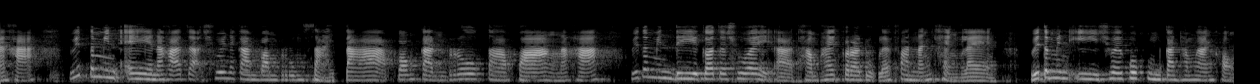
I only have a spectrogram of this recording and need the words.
นะคะ วิตามิน A นะคะจะช่วยในการบำรุงสายตา ป้องกันโรคตาฟางนะคะ วิตามิน D ก็จะช่วยทำให้กระดูกและฟันนั้นแข็งแรง วิตามิน E ช่วยควบคุมการทำงานของ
